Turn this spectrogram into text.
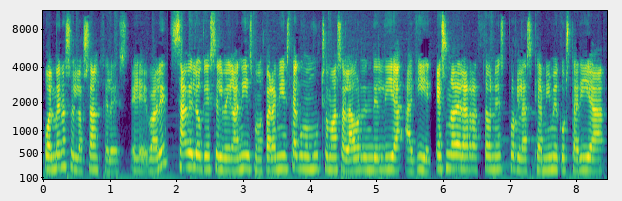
o al menos en Los Ángeles, eh, ¿vale? Sabe lo que es el veganismo. Para mí está como mucho más a la orden del día aquí. Es una de las razones por las que a mí me costaría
